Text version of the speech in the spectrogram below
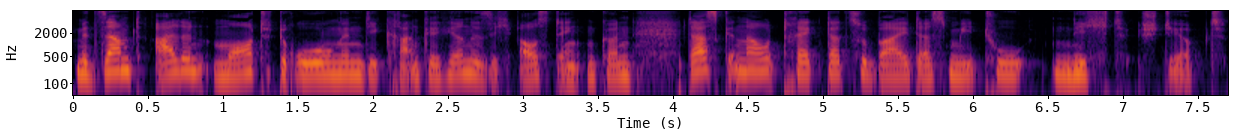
mitsamt allen Morddrohungen, die kranke Hirne sich ausdenken können, das genau trägt dazu bei, dass MeToo nicht stirbt.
